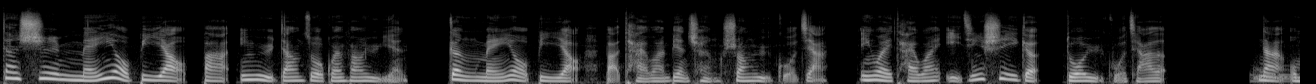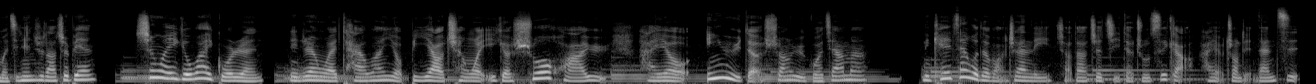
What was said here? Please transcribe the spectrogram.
但是，没有必要把英语当做官方语言，更没有必要把台湾变成双语国家，因为台湾已经是一个多语国家了。那我们今天就到这边。身为一个外国人，你认为台湾有必要成为一个说华语还有英语的双语国家吗？你可以在我的网站里找到这集的逐字稿，还有重点单字，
